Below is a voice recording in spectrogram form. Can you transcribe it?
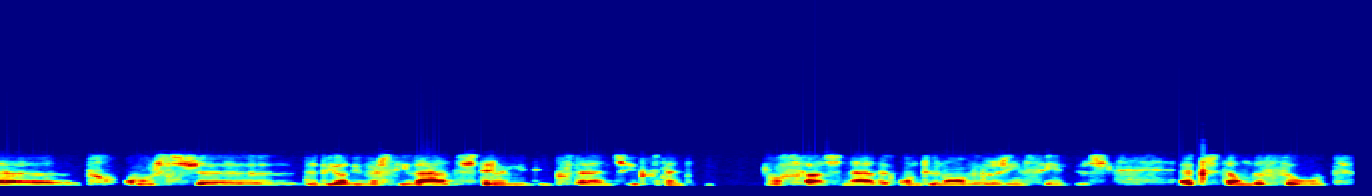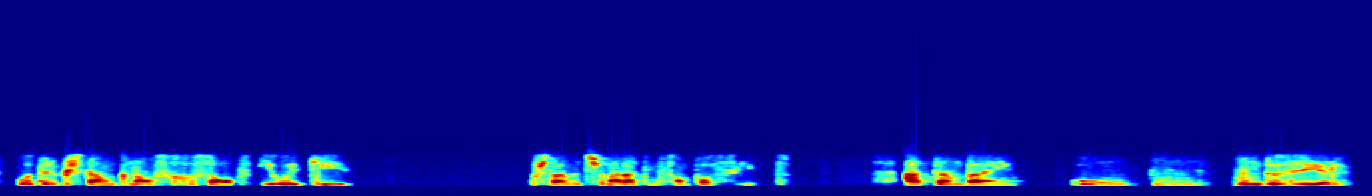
uh, de recursos de biodiversidade extremamente importantes, e, portanto, não se faz nada, continuam a haver os incêndios. A questão da saúde, outra questão que não se resolve. Eu aqui gostava de chamar a atenção para o seguinte. Há também um, um, um dever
